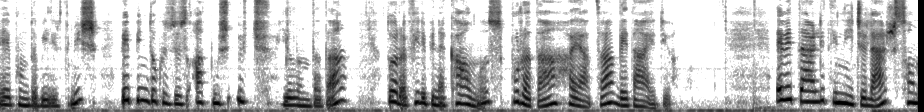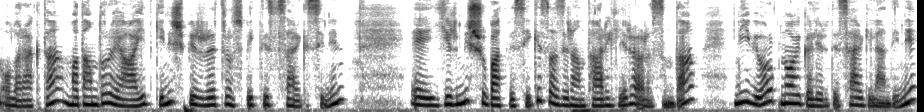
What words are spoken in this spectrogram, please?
E, bunu da belirtmiş ve 1963 yılında da Dora Filipine Kalmus burada hayata veda ediyor. Evet değerli dinleyiciler son olarak da Madame Dora'ya ait geniş bir retrospektif sergisinin 20 e, Şubat ve 8 Haziran tarihleri arasında New York Noy Galeri'de sergilendiğini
